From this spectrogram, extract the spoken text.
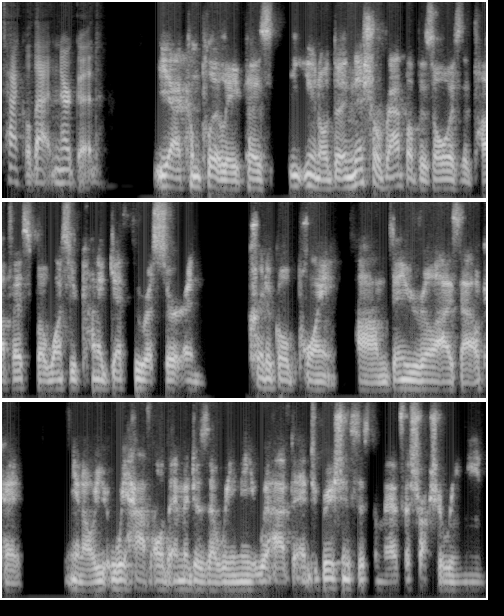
tackle that and they're good. Yeah, completely. Because, you know, the initial ramp up is always the toughest. But once you kind of get through a certain critical point, um, then you realize that, okay, you know, we have all the images that we need. We have the integration system and infrastructure we need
